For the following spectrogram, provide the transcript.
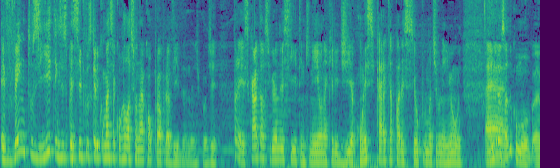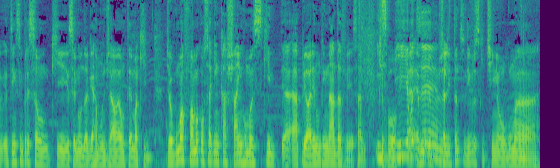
eventos e itens específicos que ele começa a correlacionar com a própria vida, né? Tipo, de, peraí, esse cara tava segurando esse item, que nem eu naquele dia, com esse cara que apareceu por motivo nenhum. É, é engraçado como é, eu tenho essa impressão que a Segunda Guerra Mundial é um tema que, de alguma forma, consegue encaixar em romances que é, a priori não tem nada a ver, sabe? E, tipo, e eu, é, dizer... eu, já li tantos livros que tinham alguma.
